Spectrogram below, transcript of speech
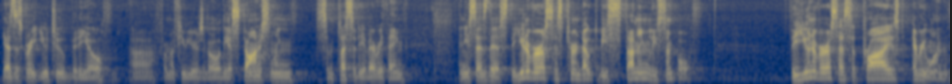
He has this great YouTube video uh, from a few years ago, The Astonishing Simplicity of Everything. And he says this The universe has turned out to be stunningly simple. The universe has surprised everyone.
